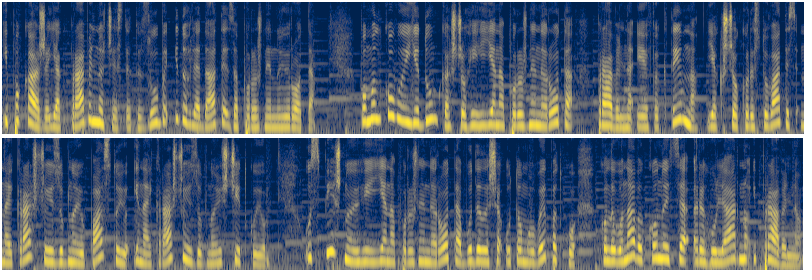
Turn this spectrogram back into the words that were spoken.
і покаже, як правильно чистити зуби і доглядати за порожниною рота. Помилковою є думка, що гігієна порожнини рота правильна і ефективна, якщо користуватись найкращою зубною пастою і найкращою зубною щіткою. Успішною гігієна порожнини рота буде лише у тому випадку, коли вона виконується регулярно і правильно.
